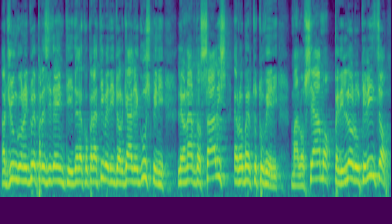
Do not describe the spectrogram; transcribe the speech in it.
aggiungono i due presidenti delle cooperative di Dorgali e Guspini, Leonardo Salis e Roberto Tuveri, ma lo siamo per il loro utilizzo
